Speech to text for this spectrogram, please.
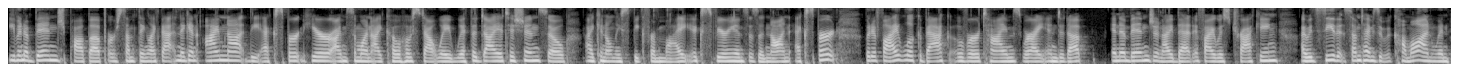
even a binge pop up or something like that. And again, I'm not the expert here. I'm someone I co host Outweigh with a dietitian. So I can only speak from my experience as a non expert. But if I look back over times where I ended up in a binge. And I bet if I was tracking, I would see that sometimes it would come on when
